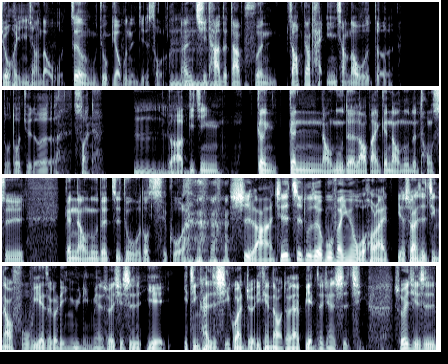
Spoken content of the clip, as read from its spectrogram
就会影响到我，这种我就比较不能接受了。但其他的大部分，只要不要太影响到我的，我都觉得算了。嗯，对吧？毕竟更更恼怒的老板、更恼怒的同事、更恼怒的制度，我都吃过了。是啊，其实制度这个部分，因为我后来也算是进到服务业这个领域里面，所以其实也已经开始习惯，就一天到晚都在变这件事情。所以其实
